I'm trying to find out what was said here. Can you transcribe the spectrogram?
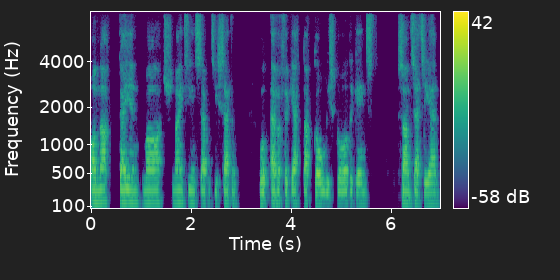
on that day in March 1977 will ever forget that goal he scored against Saint Etienne.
